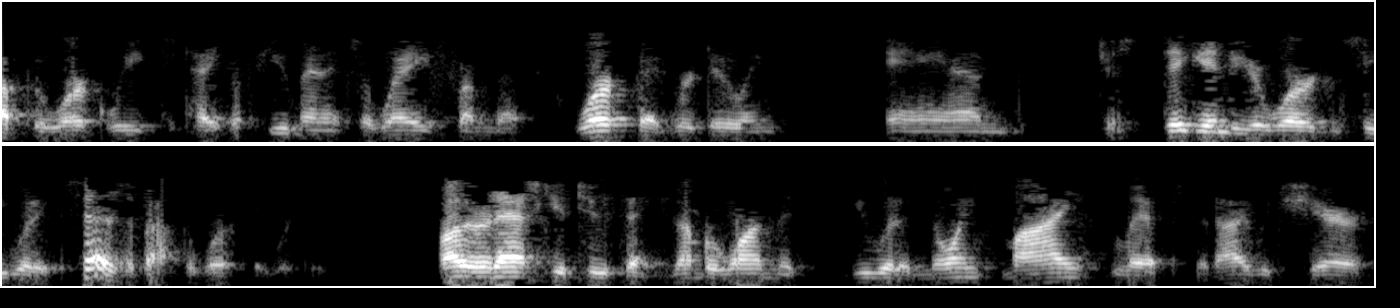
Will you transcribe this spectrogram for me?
up the work week, to take a few minutes away from the work that we're doing and just dig into your word and see what it says about the work that we're doing. Father, I'd ask you two things. Number one, that you would anoint my lips, that I would share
